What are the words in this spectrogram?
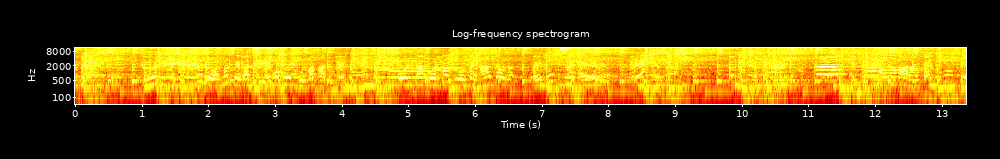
พเออดีดีๆคือโดนมันไปบัญชีพวกเงินคุณว่ากันโดนกังวลว่าเออไปหาเจ้าน่ะไปพุ่งซื้อไปเจ้าไปฆ่ากันทุก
